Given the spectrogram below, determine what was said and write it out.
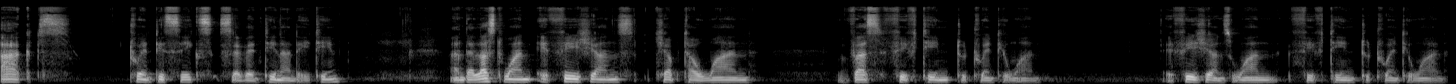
Acts 26, 17 and 18. And the last one, Ephesians chapter 1, verse 15 to 21. Ephesians 1, 15 to 21.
